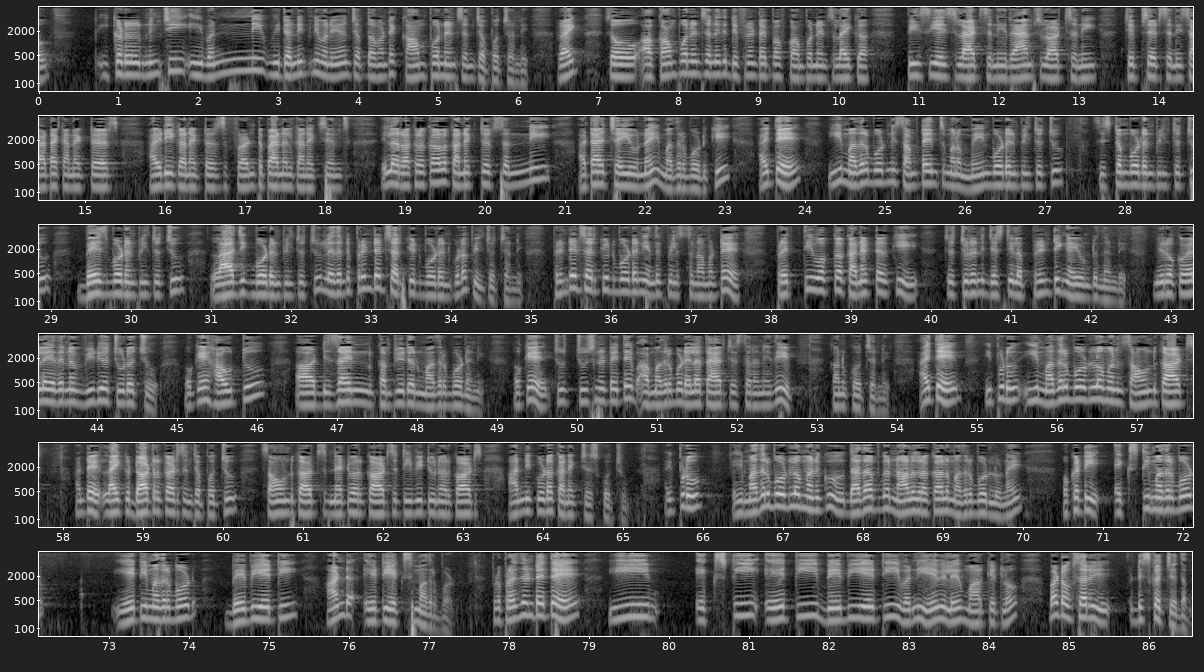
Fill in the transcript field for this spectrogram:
ఇక్కడ నుంచి ఇవన్నీ వీటన్నిటిని మనం ఏం చెప్తామంటే కాంపోనెంట్స్ అని చెప్పొచ్చండి. రైట్? సో ఆ కాంపోనెంట్స్ అనేది different type of components like PCI slots అని ర్యామ్ స్లాట్స్ అని చిప్సెట్స్ అని SATA connectors IDE connectors front panel connections ఇలా రకరకాల కనెక్టర్స్ అన్నీ అటాచ్ అయి ఉన్నాయి మదర్ బోర్డుకి అయితే ఈ మదర్ బోర్డ్ని సమ్టైమ్స్ మనం మెయిన్ బోర్డ్ అని పిలిచొచ్చు సిస్టమ్ బోర్డ్ అని పిలిచొచ్చు బేస్ బోర్డ్ అని పిలిచొచ్చు లాజిక్ బోర్డ్ అని పిలిచొచ్చు లేదంటే ప్రింటెడ్ సర్క్యూట్ బోర్డ్ అని కూడా పిలిచొచ్చు అండి ప్రింటెడ్ సర్క్యూట్ బోర్డ్ అని ఎందుకు పిలుస్తున్నామంటే ప్రతి ఒక్క కనెక్టర్కి చూడండి జస్ట్ ఇలా ప్రింటింగ్ అయి ఉంటుందండి. మీరు ఒకవేళ ఏదైనా వీడియో చూడొచ్చు okay how to design computer motherboard అని. ఓకే చూ చూసినట్టయితే ఆ మదర్ బోర్డ్ ఎలా తయారు చేస్తారనేది కనుక్కోవచ్చండి. అయితే ఇప్పుడు ఈ మదర్ బోర్డులో మనం సౌండ్ కార్డ్స్ అంటే లైక్ డాటర్ కార్డ్స్ అని చెప్పొచ్చు sound cards network cards TV tuner cards అన్నీ కూడా కనెక్ట్ చేసుకోవచ్చు. ఇప్పుడు ఈ మదర్ బోర్డులో మనకు దాదాపుగా నాలుగు రకాల మదర్ బోర్డులు ఉన్నాయి. ఒకటి XT motherboard AT motherboard baby AT and ATX motherboard. ఇప్పుడు ప్రజెంట్ అయితే ఈ ఎక్స్టీ ఏటీ బేబీ ఏటీ ఇవన్నీ ఏవి లేవు మార్కెట్లో. బట్ ఒకసారి డిస్కస్ చేద్దాం.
